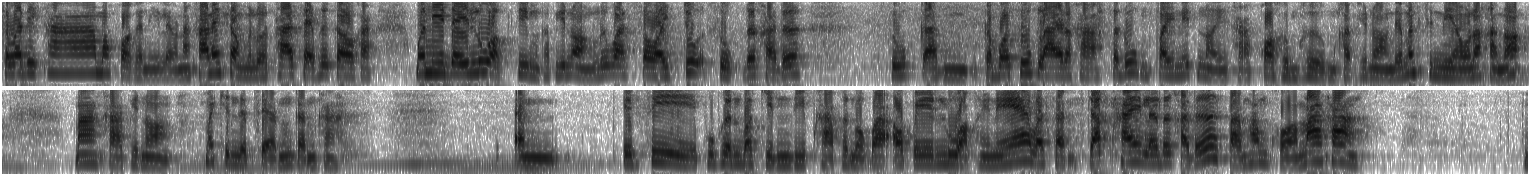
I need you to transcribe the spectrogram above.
สวัสดีค่ะมาพอกันอีกแล้วนะคะ ในช่องมรดพาแสบเพื่อเก่าค่ะวันนี้ได้ลวกจิ้มค่ะพี่น้องหรือว่าซอยจุสุกเด้อค่ะเด้อซุกกันกระบอกซุกลายแล้วค่ะสะดุ้งไฟนิดหน่อยค่ะ พอเหิมๆค่ะพี่น้องเดี๋ยวมันสิเหนียวนะคะเนาะมาค่ะพี่น้องมากินแสบๆน้ำกันค่ะอันเอฟซีผู้เพิ่นบ่กินดิบค่ะ เพิ่นบอกว่าเอาไปลวกให้แน่ว่าสั่นจัดให้แล้วเด้อค่ะเด้อตามคำขอมาค่ะอื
